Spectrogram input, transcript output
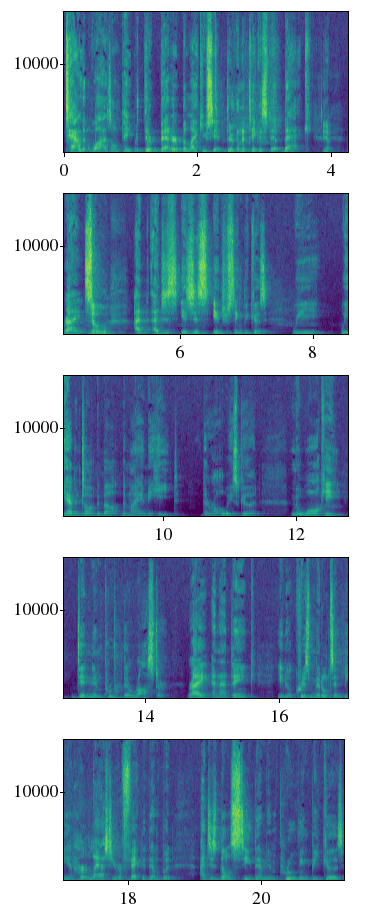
talent wise on paper, they're better, but like you said, they're going to take a step back. Yeah. Right. So I, I just it's just interesting because we we haven't talked about the Miami Heat. They're always good. Milwaukee didn't improve their roster, right? And I think you know Khris Middleton being hurt last year affected them, but I just don't see them improving because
